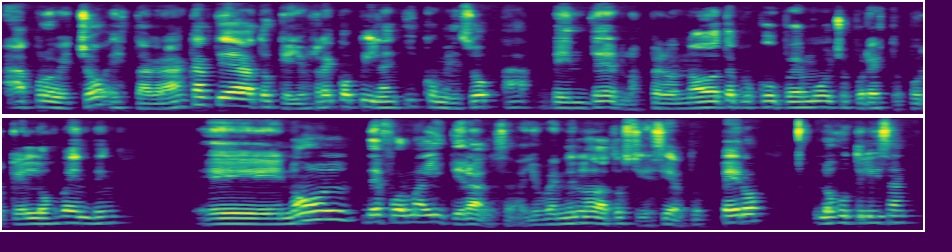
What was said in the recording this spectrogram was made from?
aprovechó esta gran cantidad de datos que ellos recopilan y comenzó a venderlos. Pero no te preocupes mucho por esto, porque los venden eh, no de forma literal. O sea, ellos venden los datos, sí es cierto, pero los utilizan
